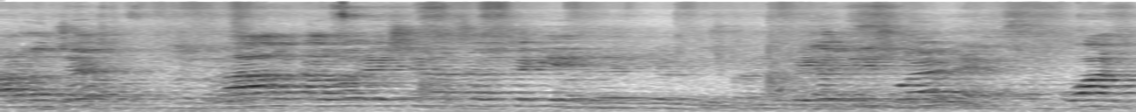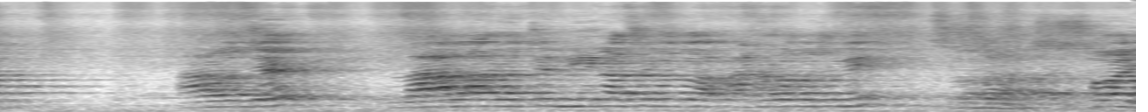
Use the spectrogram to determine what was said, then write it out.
আর হচ্ছে লাল, কালো রেজিস্ট্যান্স আছে হচ্ছে কি? 31.1 আর হচ্ছে লাল আর হচ্ছে নীল আছে কত? 18.6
